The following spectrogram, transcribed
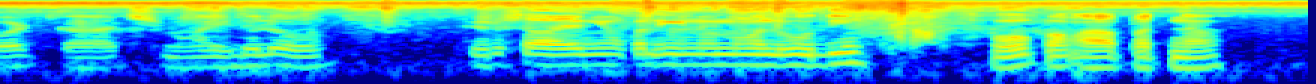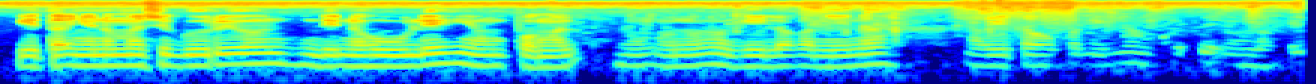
Fourth catch, mga idolo. oh. Pero sayang yung kanina ng mga loading. Oh, pang-apat na. Kita nyo naman siguro yun. Hindi nahuli. Yung pang yung ano, nagila kanina. Nakita ko kanina. Ang puti, ang laki.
